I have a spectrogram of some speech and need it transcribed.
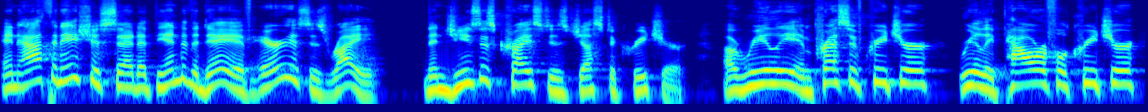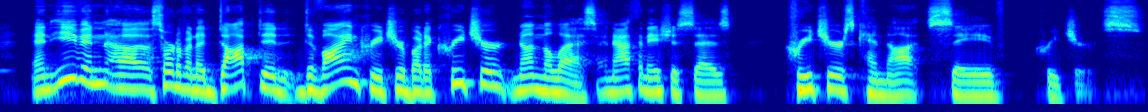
And Athanasius said, at the end of the day, if Arius is right, then Jesus Christ is just a creature, a really impressive creature, really powerful creature, and even uh, sort of an adopted divine creature, but a creature nonetheless. And Athanasius says, creatures cannot save creatures,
